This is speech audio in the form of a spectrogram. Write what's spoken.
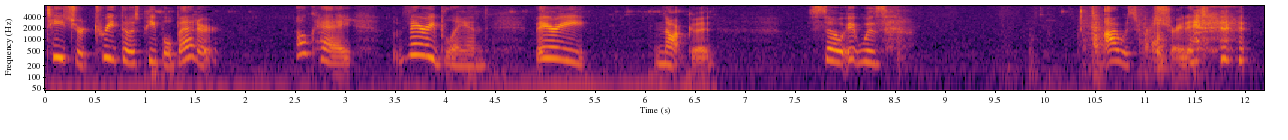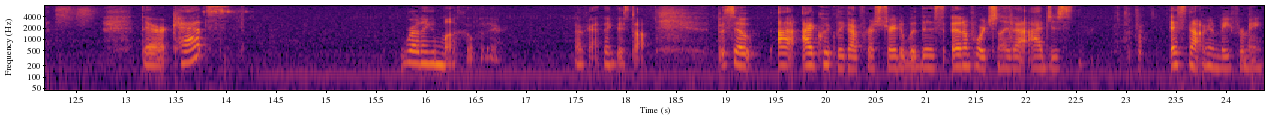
teach or treat those people better. Okay, very bland, very not good. So it was I was frustrated. there are cats running amok over there. Okay, I think they stopped. But so I, I quickly got frustrated with this, and unfortunately, that I just it's not going to be for me.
